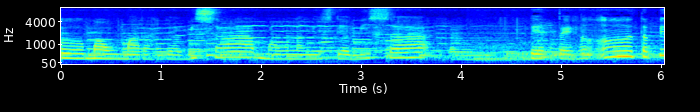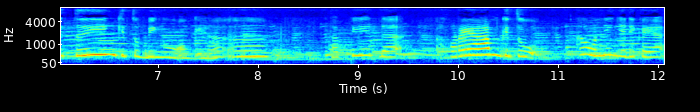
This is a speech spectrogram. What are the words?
eh, mau marah gak bisa mau nangis gak bisa bete heeh tapi ting gitu bingung oke heeh. Tapi da hoream gitu. Tahunnya jadi kayak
